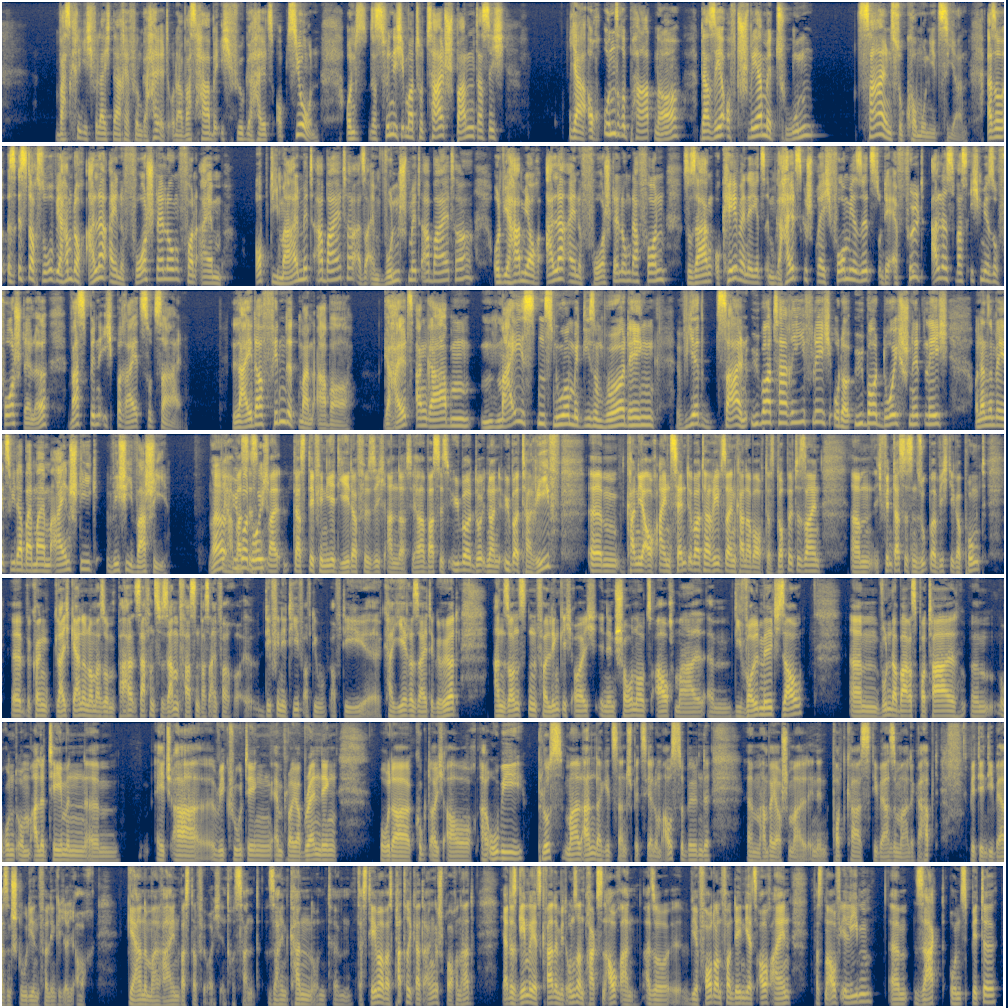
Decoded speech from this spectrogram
Was kriege ich vielleicht nachher für ein Gehalt oder was habe ich für Gehaltsoptionen? Und das finde ich immer total spannend, dass sich ja auch unsere Partner da sehr oft schwer mit tun, Zahlen zu kommunizieren. Also es ist doch so, wir haben doch alle eine Vorstellung von einem Optimalmitarbeiter, also einem Wunschmitarbeiter. Und wir haben ja auch alle eine Vorstellung davon, zu sagen, okay, wenn er jetzt im Gehaltsgespräch vor mir sitzt und er erfüllt alles, was ich mir so vorstelle, was bin ich bereit zu zahlen? Leider findet man aber Gehaltsangaben meistens nur mit diesem Wording, wir zahlen übertariflich oder überdurchschnittlich. Und dann sind wir jetzt wieder bei meinem Einstieg Wischiwaschi. Ne? Ja, was ist, weil das definiert jeder für sich anders. Ja, was ist über, nein, über Tarif? Ähm, kann ja auch ein Cent über Tarif sein, kann aber auch das Doppelte sein. Ähm, ich finde, das ist ein super wichtiger Punkt. Äh, wir können gleich gerne noch mal so ein paar Sachen zusammenfassen, was einfach äh, definitiv auf die auf die äh, Karriereseite gehört. Ansonsten verlinke ich euch in den Show Notes auch mal ähm, die Wollmilchsau. Ähm, wunderbares Portal ähm, rund um alle Themen ähm, HR, Recruiting, Employer Branding oder guckt euch auch Aobi Plus mal an. Da geht es dann speziell um Auszubildende. Ähm, haben wir ja auch schon mal in den Podcasts diverse Male gehabt. Mit den diversen Studien verlinke ich euch auch gerne mal rein, was da für euch interessant sein kann. Und ähm, das Thema, was Patrick gerade angesprochen hat, ja, das gehen wir jetzt gerade mit unseren Praxen auch an. Also äh, wir fordern von denen jetzt auch ein, passt mal auf, ihr Lieben, ähm, sagt uns bitte,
